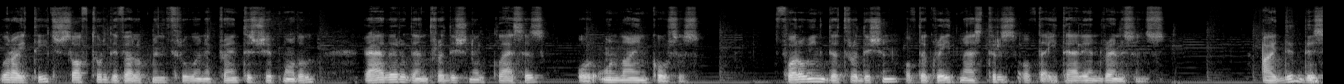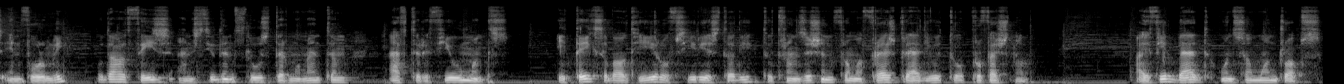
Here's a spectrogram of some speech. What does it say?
where I teach software development through an apprenticeship model rather than traditional classes or online courses, following the tradition of the great masters of the Italian Renaissance. I did this informally, without fees, and students lose their momentum after a few months. It takes about a year of serious study to transition from a fresh graduate to a professional. I feel bad when someone drops.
